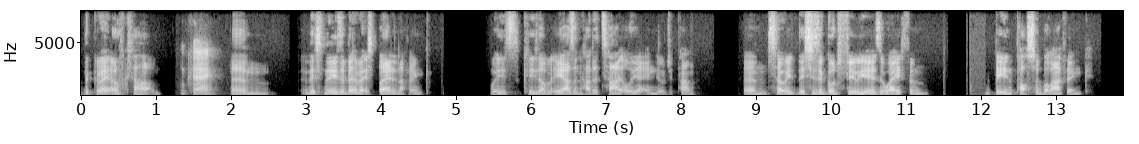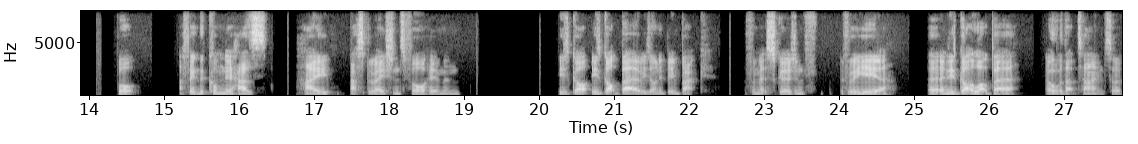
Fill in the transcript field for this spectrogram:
the Great O-Khan. Okay. Um, this needs a bit of explaining, I think. But he's cause he hasn't had a title yet in New Japan, um, so he, this is a good few years away from being possible, I think. But I think the company has high aspirations for him, and he's got he's got better. He's only been back from excursion f- for a year, uh, and he's got a lot better over that time. So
